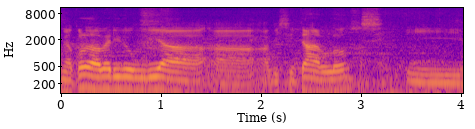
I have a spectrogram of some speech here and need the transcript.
Me acuerdo de haber ido un día a, visitarlos y,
